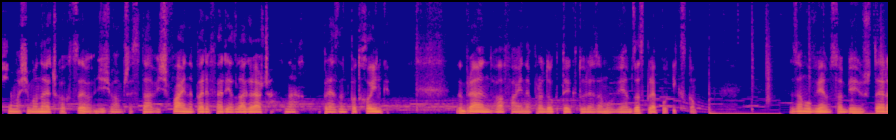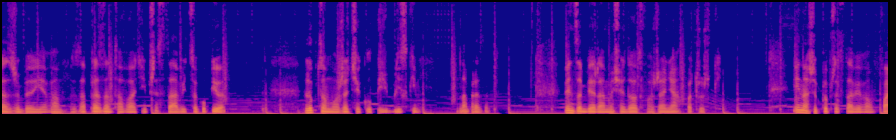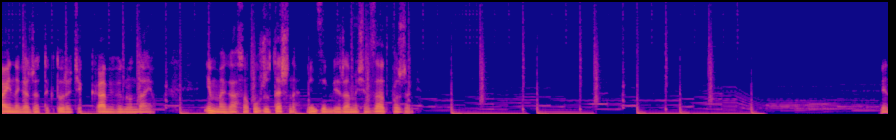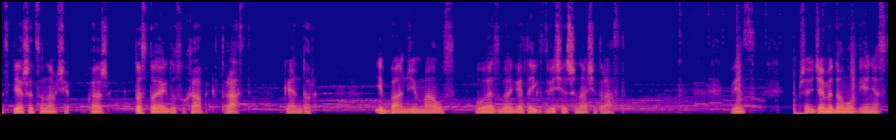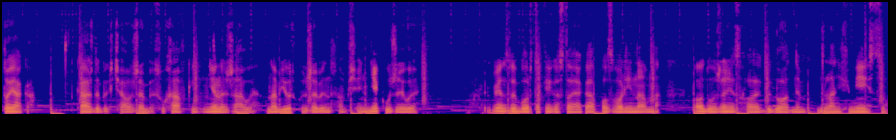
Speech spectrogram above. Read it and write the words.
Siema, siemaneczko. Chcę dziś Wam przedstawić fajne peryferia dla gracza na prezent pod choinkę. Wybrałem dwa fajne produkty, które zamówiłem ze sklepu XCOM. Zamówiłem sobie już teraz, żeby je Wam zaprezentować i przedstawić, co kupiłem. Lub co możecie kupić bliskim na prezent. Więc zabieramy się do otworzenia paczuszki. I na szybko przedstawię Wam fajne gadżety, które ciekawie wyglądają i mega są użyteczne, więc zabieramy się za tworzenie. Więc pierwsze co nam się ukaże to stojak do słuchawek Trust, Kendor i Bungie Mouse USB GTX 213 Trust. Więc przejdziemy do omówienia stojaka. Każdy by chciał, żeby słuchawki nie leżały na biurku, żeby nam się nie kurzyły. Więc wybór takiego stojaka pozwoli nam na odłożenie słuchawek w wygodnym dla nich miejscu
